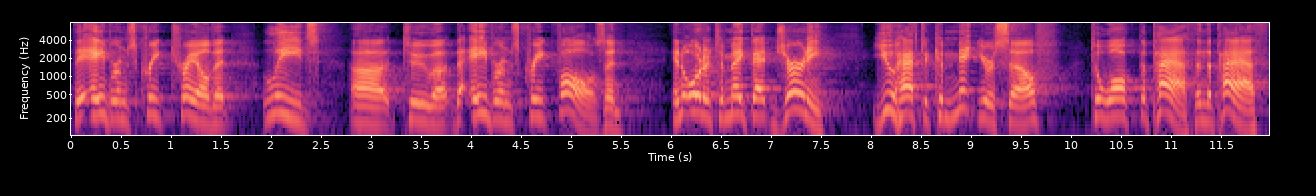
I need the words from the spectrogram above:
the Abrams Creek Trail that leads uh, to uh, the Abrams Creek Falls. And in order to make that journey, you have to commit yourself to walk the path, and the path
